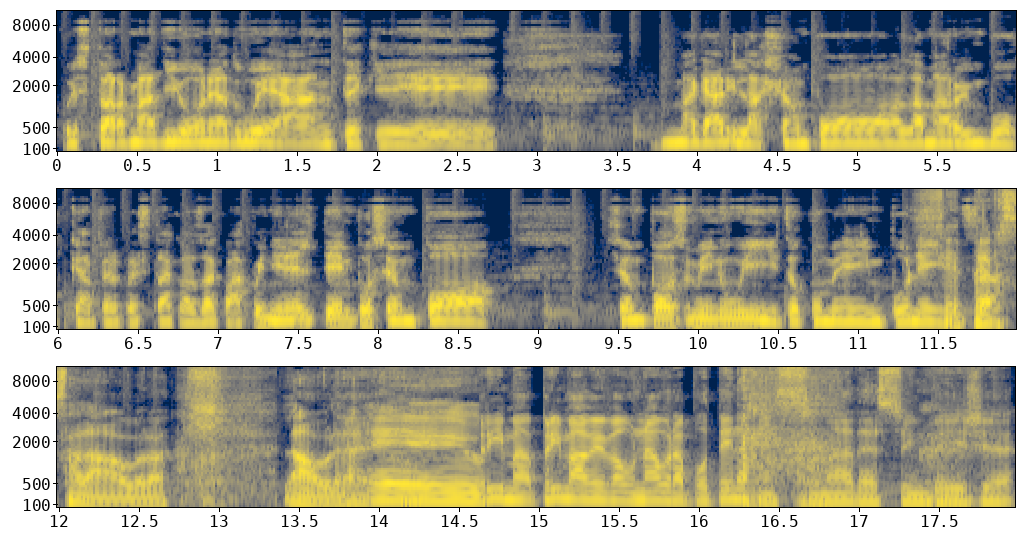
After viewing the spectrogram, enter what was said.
questo armadione a due ante che magari lascia un po' l'amaro in bocca per questa cosa qua. Quindi nel tempo si è un po', si è un po sminuito come imponenza. Si è persa Laura. Laura, ecco, eh... prima, prima aveva un'aura potentissima, adesso invece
